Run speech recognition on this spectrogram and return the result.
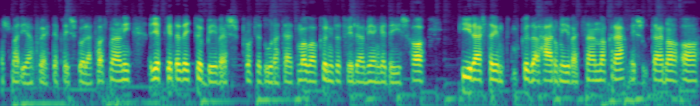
most már ilyen projektekre is föl lehet használni. Egyébként ez egy több éves procedúra, tehát maga a környezetvédelmi engedély is, ha kiírás szerint közel három évet szánnak rá, és utána a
